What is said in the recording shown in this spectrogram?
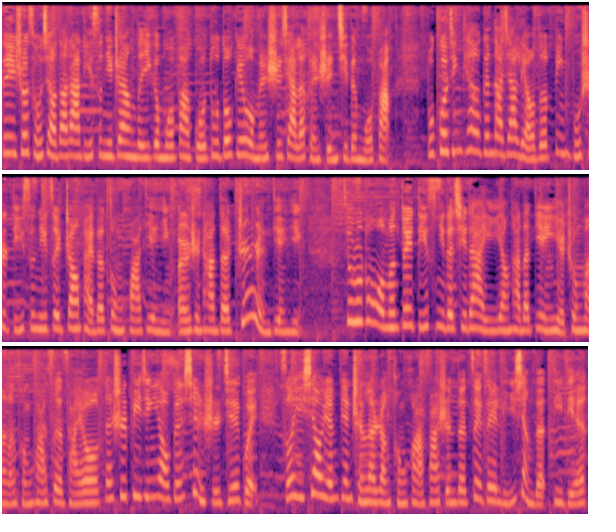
可以说，从小到大，迪士尼这样的一个魔法国度，都给我们施下了很神奇的魔法。不过，今天要跟大家聊的，并不是迪士尼最招牌的动画电影，而是它的真人电影。就如同我们对迪士尼的期待一样，它的电影也充满了童话色彩哦。但是，毕竟要跟现实接轨，所以校园变成了让童话发生的最最理想的地点。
